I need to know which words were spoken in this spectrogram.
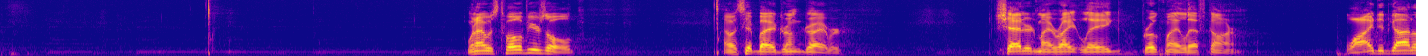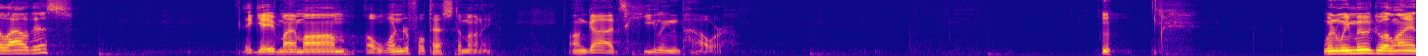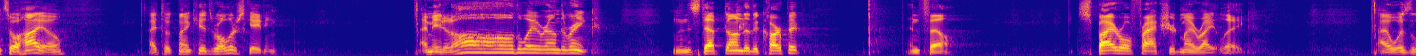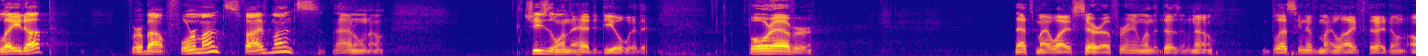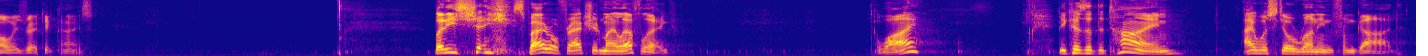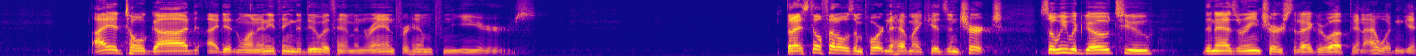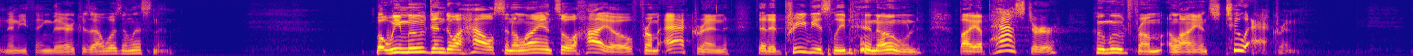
when I was 12 years old, I was hit by a drunk driver, shattered my right leg, broke my left arm. Why did God allow this? It gave my mom a wonderful testimony on God's healing power. Hmm. When we moved to Alliance, Ohio, I took my kids roller skating. I made it all the way around the rink and then stepped onto the carpet and fell. Spiral fractured my right leg. I was laid up for about four months, five months, I don't know. She's the one that had to deal with it forever. That's my wife, Sarah, for anyone that doesn't know. Blessing of my life that I don't always recognize. But he, sh- he spiral fractured my left leg. Why? Because at the time, I was still running from God. I had told God I didn't want anything to do with him and ran for him from years. But I still felt it was important to have my kids in church. So we would go to the Nazarene church that I grew up in. I wasn't getting anything there because I wasn't listening. But we moved into a house in Alliance, Ohio from Akron that had previously been owned by a pastor who moved from Alliance to Akron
